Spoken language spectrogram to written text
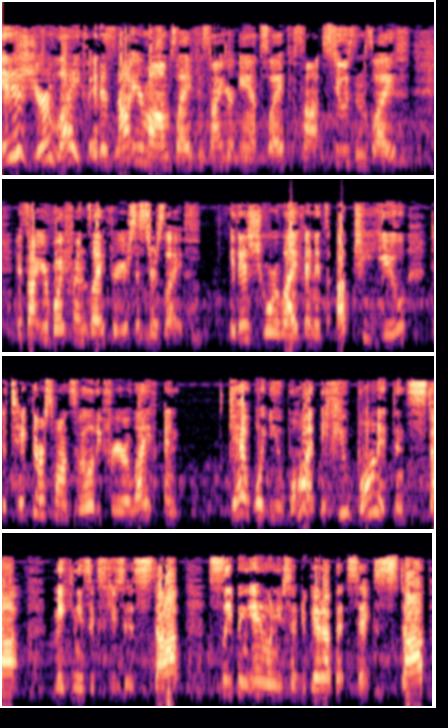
it is your life. It is not your mom's life. It's not your aunt's life. It's not Susan's life. It's not your boyfriend's life or your sister's life. It is your life, and it's up to you to take the responsibility for your life and get what you want. If you want it, then stop making these excuses. Stop sleeping in when you said you get up at six. Stop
